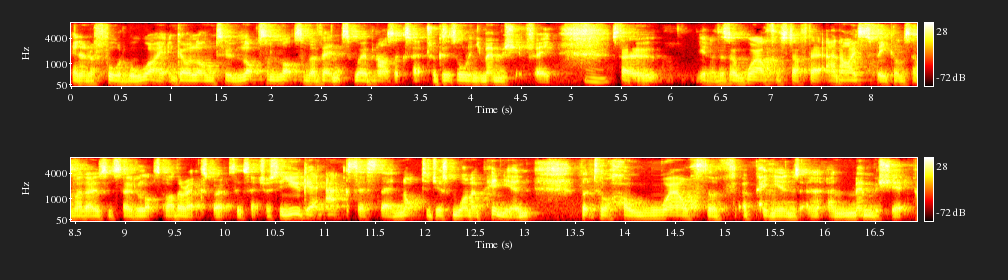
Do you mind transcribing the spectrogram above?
in an affordable way and go along to lots and lots of events, webinars, etc., because it's all in your membership fee. Mm. So you know, there's a wealth of stuff there, and I speak on some of those, and so do lots of other experts, etc. So you get access there, not to just one opinion, but to a whole wealth of opinions and, and membership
